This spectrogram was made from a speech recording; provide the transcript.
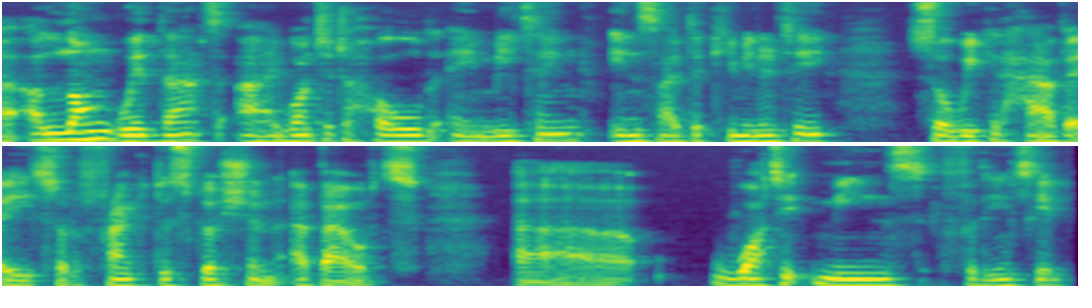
Uh, along with that, I wanted to hold a meeting inside the community so we could have a sort of frank discussion about uh, what it means for the Inkscape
